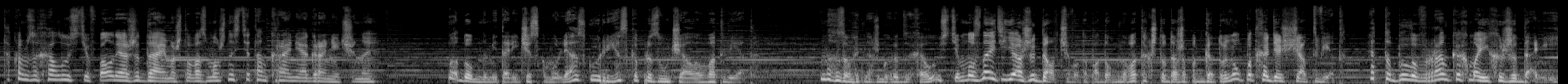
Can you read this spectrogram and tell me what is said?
В таком захолустье вполне ожидаемо, что возможности там крайне ограничены. Подобно металлическому лязгу резко прозвучало в ответ. Назвать наш город захолустьем, но знаете, я ожидал чего-то подобного, так что даже подготовил подходящий ответ. Это было в рамках моих ожиданий.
